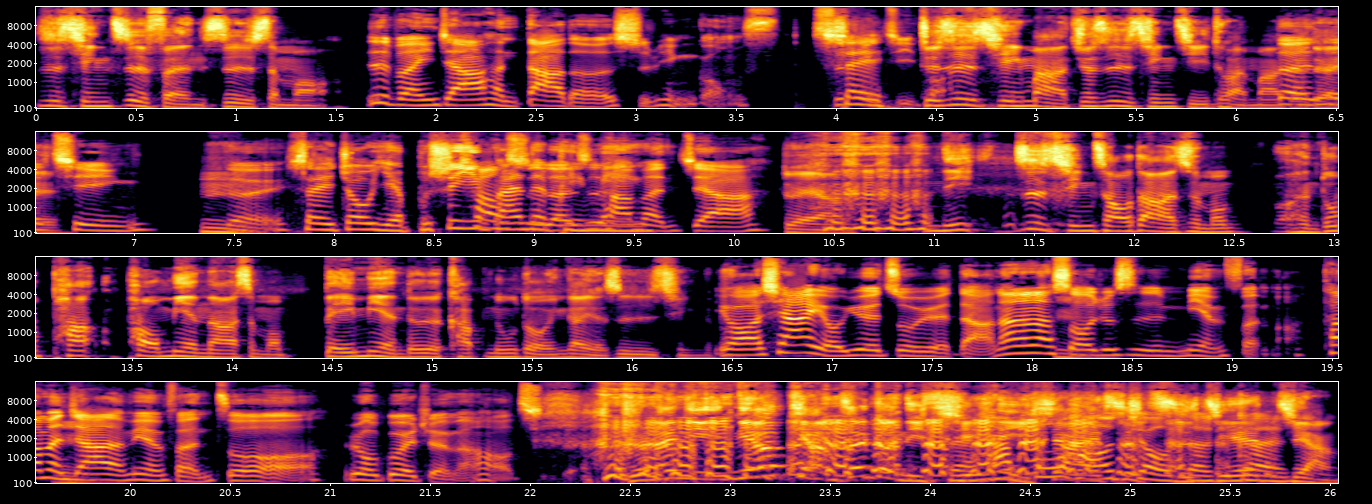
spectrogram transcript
日清制粉是什么？日本一家很大的食品公司，食所以就品集团，日清嘛，就是日清集团嘛，对不对对日？清，嗯，对，所以就也不是一般的平民。人是他们家，对啊，你日清超大，什么很多泡泡面啊，什么杯面，对不对？Cup noodle 应该也是日清的。有啊，现在有越做越大。那那时候就是面粉嘛，他们家的面粉做肉桂卷蛮好吃的。原来你你要讲这个，你请你下一次直接讲，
